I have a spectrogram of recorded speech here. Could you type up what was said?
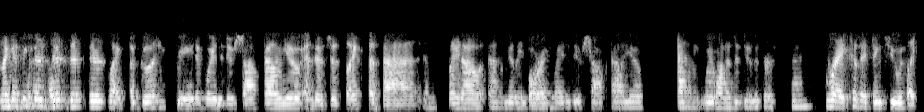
Like I think there's there's there's, there's like a good creative way to do shock value, and there's just like a bad and played out and really boring way to do shock value, and we wanted to do the first thing. Right, because I think too with like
